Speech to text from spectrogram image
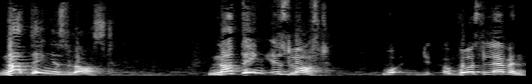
Nothing is lost. Nothing is lost. Uh, verse 11.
